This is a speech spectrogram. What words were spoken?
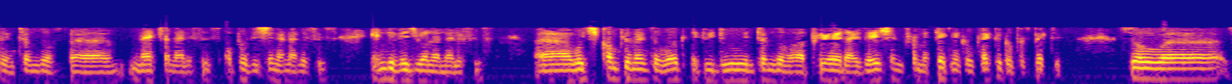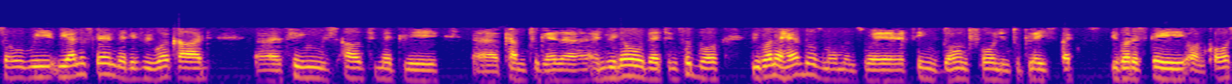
in terms of uh, match analysis, opposition analysis, individual analysis uh, which complements the work that we do in terms of our periodization from a technical, tactical perspective. So, uh, so we, we understand that if we work hard, uh, things ultimately uh, come together. And we know that in football, you're going to have those moments where things don't fall into place, but you've got to stay on course,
